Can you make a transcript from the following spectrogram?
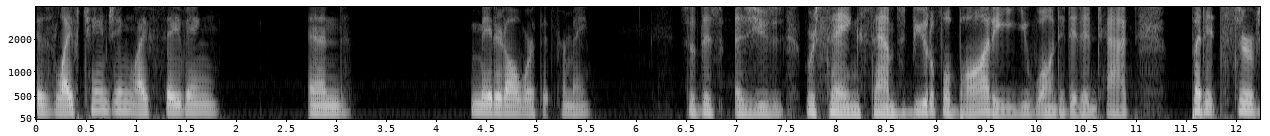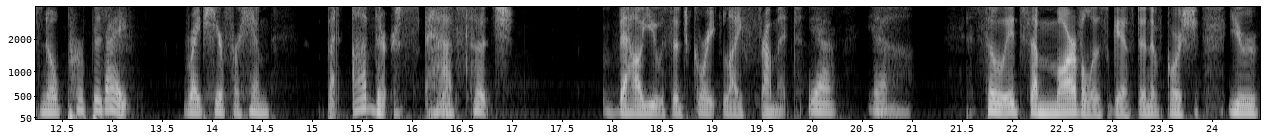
is life changing, life saving, and made it all worth it for me. So this, as you were saying, Sam's beautiful body, you wanted it intact, but it serves no purpose Right. right here for him. But others have such value, such great life from it. Yeah. Yeah. So it's a marvelous gift. And of course, you're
